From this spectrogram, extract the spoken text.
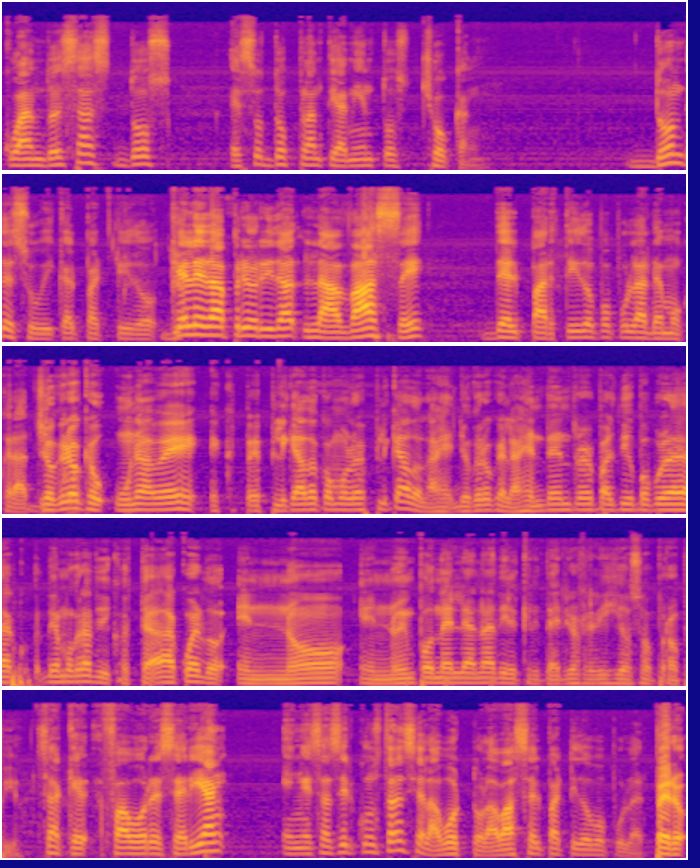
cuando esas dos, esos dos planteamientos chocan, ¿dónde se ubica el partido? ¿Qué Yo- le da prioridad? La base del Partido Popular Democrático. Yo creo que una vez ex- explicado como lo he explicado, la, yo creo que la gente dentro del Partido Popular Democrático está de acuerdo en no, en no imponerle a nadie el criterio religioso propio. o sea, que favorecerían en esa circunstancia el aborto, la base del Partido Popular. Pero,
